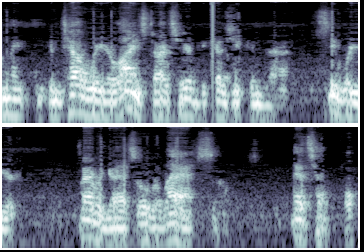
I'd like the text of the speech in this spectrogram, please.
You can tell where your line starts here because you can uh, see where your fiberglass overlaps, so that's helpful.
